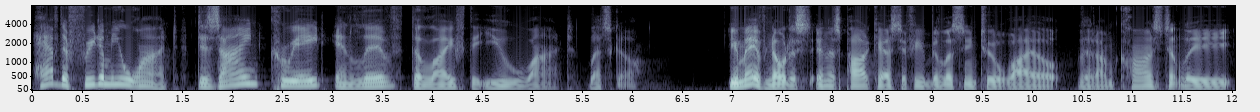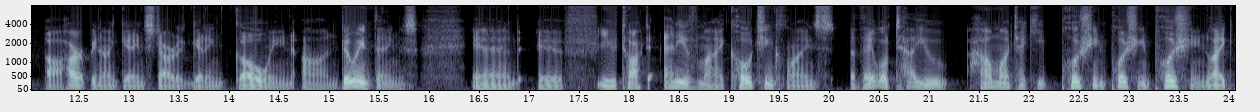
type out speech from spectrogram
have the freedom you want, design, create, and live the life that you want. Let's go. You may have noticed in this podcast, if you've been listening to a while, that I'm constantly uh, harping on getting started, getting going on doing things. And if you talk to any of my coaching clients, they will tell you how much I keep pushing, pushing, pushing. Like,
